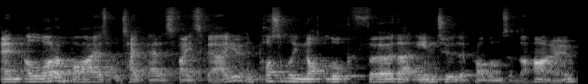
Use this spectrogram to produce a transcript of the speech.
And a lot of buyers will take that as face value and possibly not look further into the problems of the home,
